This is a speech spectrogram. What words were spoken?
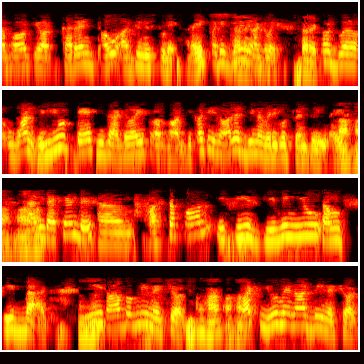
about your current how Arjun is today, right? But he's giving you advice. Correct. So uh, one, will you take his advice or not? Because he's always been a very good friend to you, right? Uh-huh, uh-huh. And second is, um, first of all, if he's giving you some feedback, he's probably matured, Uh-huh, uh-huh, but you may not be matured.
